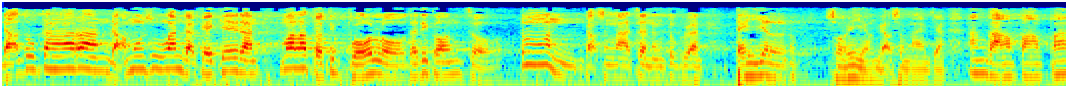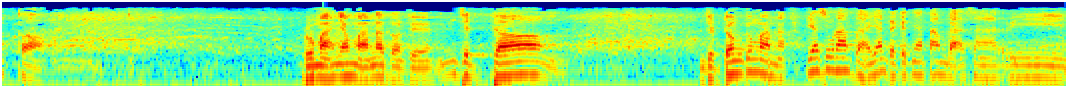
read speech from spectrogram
ndak tukaran, ndak musuhan, ndak gegeran, malah dadi bolo, dadi kanca. Temen ndak sengaja nang tubrukan deyel. Sorry ya nggak sengaja. Ah nggak apa-apa kok. Rumahnya mana tuh deh? Jedong. Jedong tuh mana? Ya Surabaya deketnya Tambak Sari.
